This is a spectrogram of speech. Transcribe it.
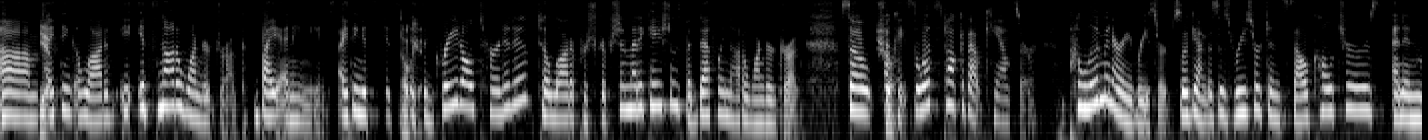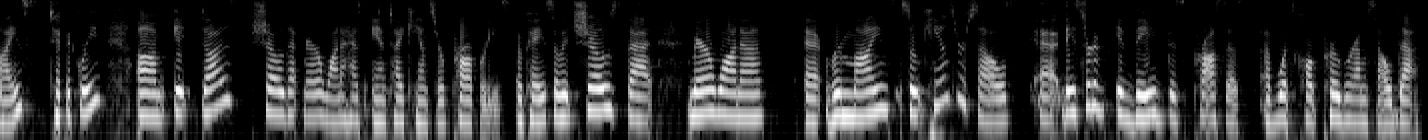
Um, Yeah. I think a lot of it, it's not a wonder drug by any means. I think it's it's Okay. it's a great alternative to a lot of prescription medications, but definitely not a wonder drug. So Sure. okay, so let's talk about cancer. Preliminary research. So again, this is research in cell cultures and in mice. Typically, um, it does show that marijuana has anti-cancer properties. Okay, so it shows that marijuana uh, reminds so cancer cells uh, they sort of evade this process of what's called programmed cell death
